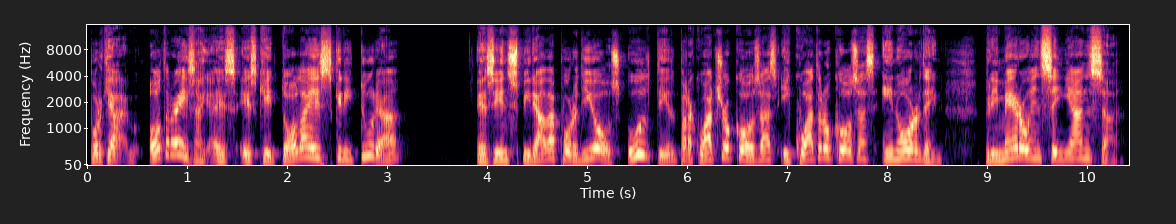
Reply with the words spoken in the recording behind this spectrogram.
Porque ah, otra vez es, que toda la escritura es inspirada por Dios, útil para cuatro cosas y cuatro cosas en orden. Primero, enseñanza.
